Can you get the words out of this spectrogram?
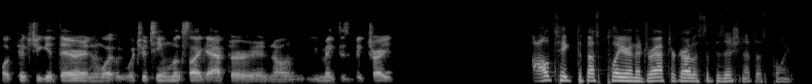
what picks you get there and what, what your team looks like after, you know, you make this big trade. I'll take the best player in the draft regardless of position at this point.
